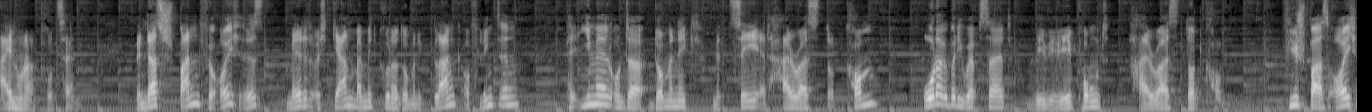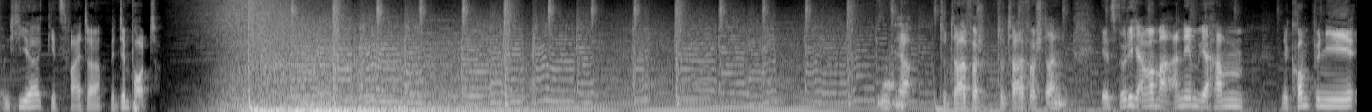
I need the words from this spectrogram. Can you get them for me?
100%. Prozent. Wenn das spannend für euch ist, meldet euch gern beim Mitgründer Dominik Blank auf LinkedIn, per E-Mail unter dominik mit c at highrise.com oder über die Website www.highrise.com. Viel Spaß euch und hier geht's weiter mit dem Pod. Ja, total, total verstanden. Jetzt würde ich einfach mal annehmen, wir haben eine Company,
